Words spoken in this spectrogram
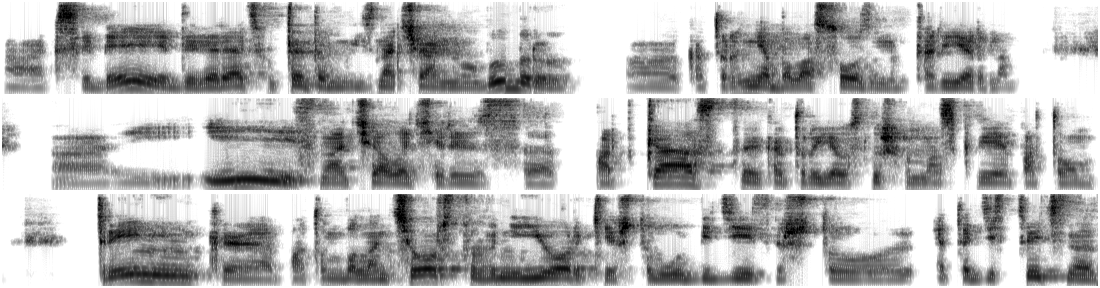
к себе и доверять вот этому изначальному выбору, который не был осознанным, карьерным. А, и сначала через э, подкаст, который я услышал в Москве, потом тренинг, э, потом волонтерство в Нью-Йорке, чтобы убедиться, что это действительно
